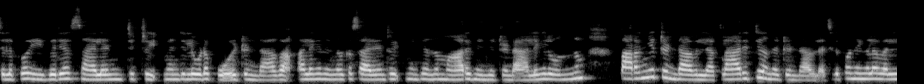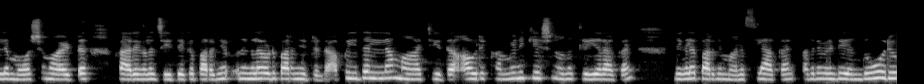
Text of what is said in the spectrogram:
ചിലപ്പോൾ ഇവർ സൈലന്റ് ട്രീറ്റ്മെന്റിലൂടെ പോയിട്ടുണ്ടാകാം. അല്ലെങ്കിൽ നിങ്ങൾക്ക് സൈലന്റ് ട്രീറ്റ്മെന്റ് ഒന്നും മാറി നിന്നിട്ടുണ്ടാകും അല്ലെങ്കിൽ ഒന്നും പറഞ്ഞിട്ടുണ്ടാവില്ല ക്ലാരിറ്റി വന്നിട്ടുണ്ടാവില്ല. ചിലപ്പോൾ നിങ്ങളെ വല്ല മോശമായിട്ട് കാര്യങ്ങളും ചീത്തയൊക്കെ പറഞ്ഞ് നിങ്ങളോട് പറഞ്ഞിട്ടുണ്ട്. അപ്പോൾ ഇതെല്ലാം മാറ്റിയിട്ട് ആ ഒരു കമ്മ്യൂണിക്കേഷൻ ഒന്ന് ക്ലിയർ ആക്കാൻ നിങ്ങളെ പറഞ്ഞ് മനസ്സിലാക്കാൻ അതിനുവേണ്ടി എന്തോ ഒരു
